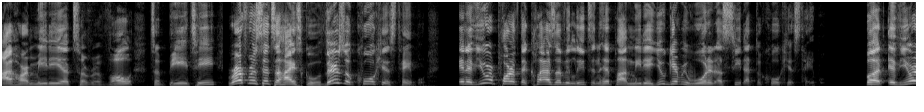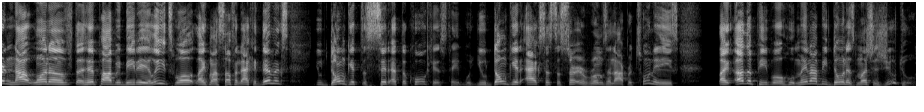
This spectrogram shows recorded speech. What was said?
iHeartMedia to Revolt to BT. Reference it to high school. There's a cool kids table. And if you are part of the class of elites in hip hop media, you get rewarded a seat at the cool kids table. But if you're not one of the hip hop media elites, well, like myself and Akademiks, you don't get to sit at the cool kids table. You don't get access to certain rooms and opportunities like other people who may not be doing as much as you do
